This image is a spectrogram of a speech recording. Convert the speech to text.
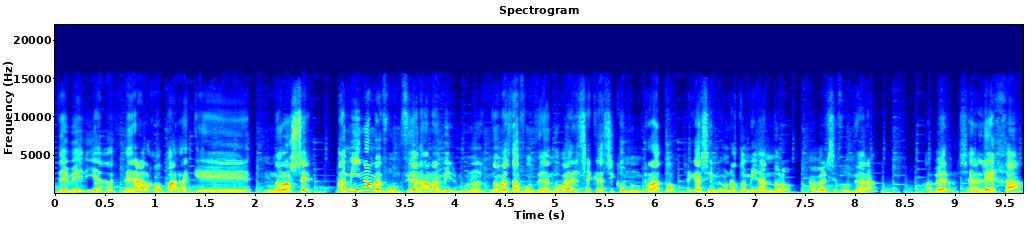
debería de hacer algo para que... No lo sé, a mí no me funciona ahora mismo, no, no me está funcionando, ¿vale? Él se queda así como un rato, se queda así un rato mirándolo a ver si funciona. A ver, se aleja,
